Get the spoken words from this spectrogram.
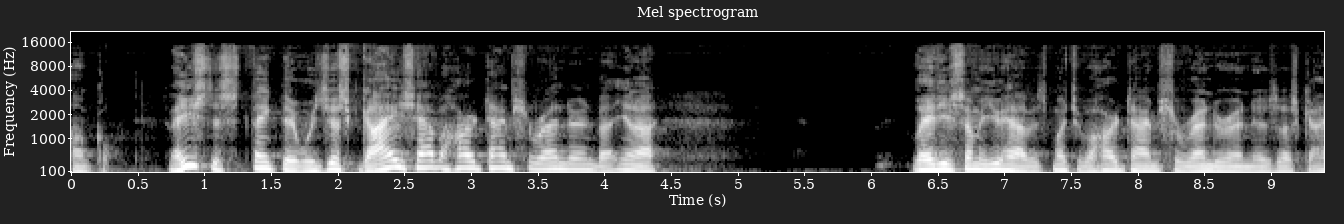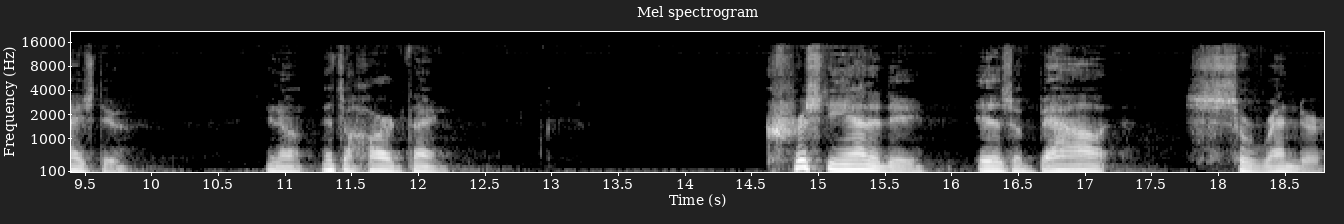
Uncle. And I used to think that it was just guys have a hard time surrendering, but you know, ladies, some of you have as much of a hard time surrendering as us guys do. You know, it's a hard thing. Christianity is about surrender.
